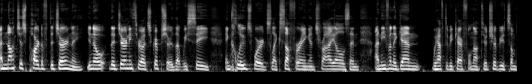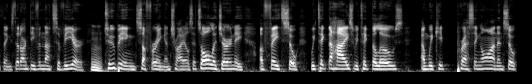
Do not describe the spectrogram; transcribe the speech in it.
And not just part of the journey. You know the journey throughout scripture that we see includes words like suffering and trials and and even again we have to be careful not to attribute some things that aren't even that severe mm. to being suffering and trials. It's all a journey of faith. So we take the highs, we take the lows, and we keep pressing on. And so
